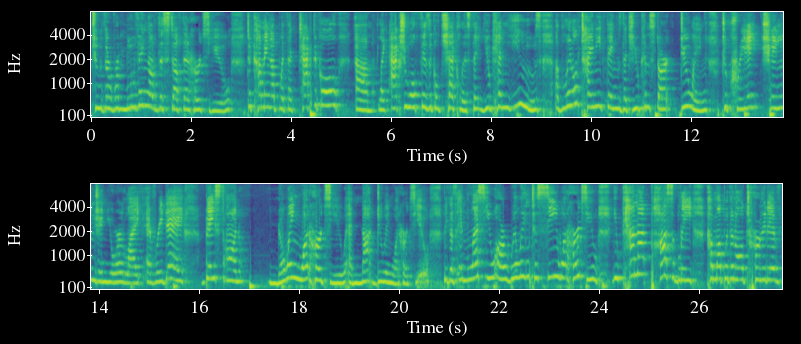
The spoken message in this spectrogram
to the removing of the stuff that hurts you to coming up with a tactical um, like actual physical checklist that you can use of little tiny things that you can start doing to create change in your life every day based on knowing what hurts you and not doing what hurts you. Because unless you are willing to see what hurts you, you cannot possibly come up with an alternative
